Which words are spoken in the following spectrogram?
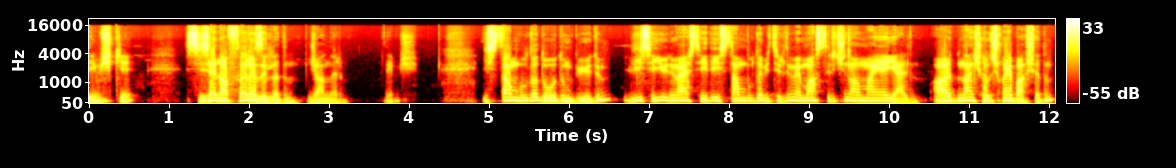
Demiş ki size laflar hazırladım canlarım demiş. İstanbul'da doğdum büyüdüm. Liseyi, üniversiteyi de İstanbul'da bitirdim ve master için Almanya'ya geldim. Ardından çalışmaya başladım.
